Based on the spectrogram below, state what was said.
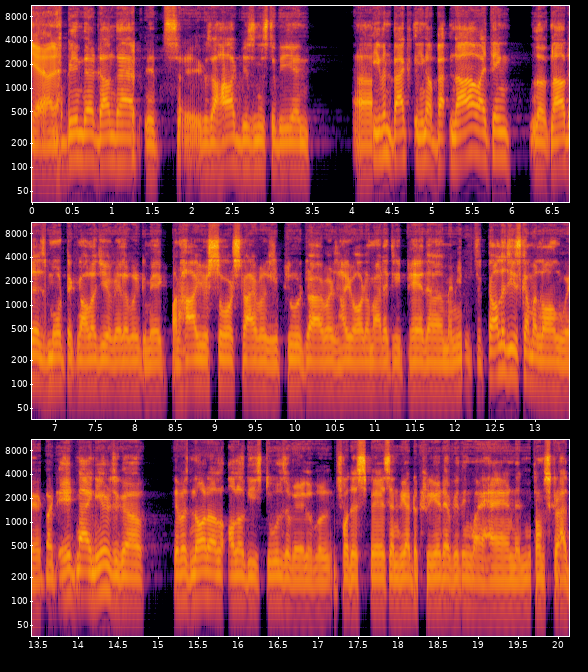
yeah. Been there, done that. It's it was a hard business to be in. Uh, even back, you know, back now I think look, now there's more technology available to make on how you source drivers, recruit drivers, how you automatically pay them. And technology has come a long way. But eight, nine years ago, there was not all, all of these tools available for this space and we had to create everything by hand and from scratch.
